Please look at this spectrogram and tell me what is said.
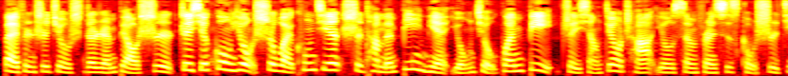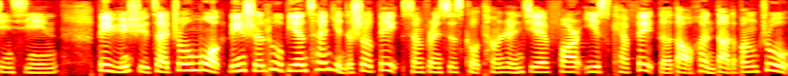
百分之九十的人表示，这些共用室外空间是他们避免永久关闭。这项调查由 San Francisco 市进行，被允许在周末临时路边餐饮的设备 San Francisco 唐人街 Far East Cafe 得到很大的帮助。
